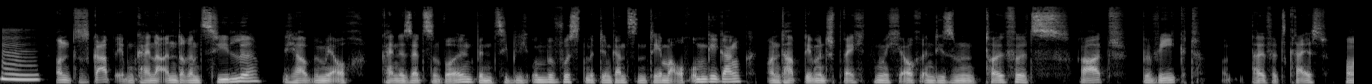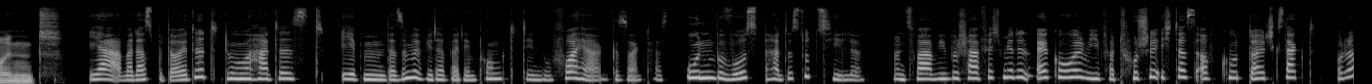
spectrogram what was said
Hm. Und es gab eben keine anderen Ziele. Ich habe mir auch keine setzen wollen, bin ziemlich unbewusst mit dem ganzen Thema auch umgegangen und habe dementsprechend mich auch in diesem Teufelsrad bewegt, Teufelskreis und ja, aber das bedeutet, du hattest eben, da sind wir wieder bei dem Punkt, den du vorher gesagt hast. Unbewusst hattest du Ziele. Und zwar, wie beschaffe ich mir den Alkohol? Wie vertusche ich das auf gut Deutsch gesagt, oder?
